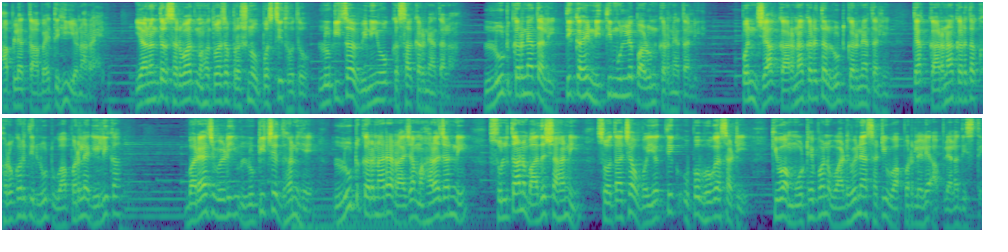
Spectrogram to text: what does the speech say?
आपल्या ताब्यातही येणार आहे. यानंतर सर्वात महत्त्वाचा प्रश्न उपस्थित होतो लुटीचा विनियोग कसा करण्यात आला? लूट करण्यात आली ती काही नीतिमूल्य पाळून करण्यात आली. पण ज्या कारणाकरिता लूट करण्यात आली त्या कारणाकरिता खरोखर ती लूट वापरल्या गेली का? बऱ्याच वेळी लुटीचे धन हे लूट करणाऱ्या राजा महाराजांनी सुलतान बादशहांनी स्वतःच्या वैयक्तिक उपभोगासाठी किंवा मोठेपण वाढविण्यासाठी वापरलेले आपल्याला दिसते.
